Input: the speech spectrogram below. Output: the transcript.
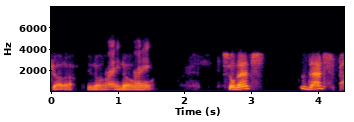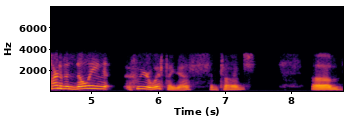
shut up, you know, Right, no. right. So that's that's part of the knowing who you're with, I guess. Sometimes, um,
